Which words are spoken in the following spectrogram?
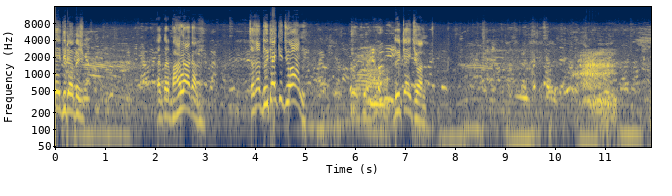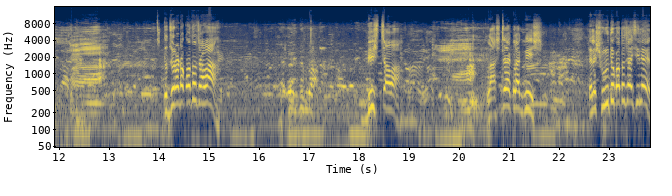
এই দুটো বেশ একবার ভাঙা গাভি চাচা, দুইটাই কি জোয়ান? দুইটাই জোয়ান। তো জোড়াটা কত চাওয়া? বিশ চাওয়া। লাস্টে এক লাখ বিশ। তাহলে শুরুতে কত চাইছিলেন?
